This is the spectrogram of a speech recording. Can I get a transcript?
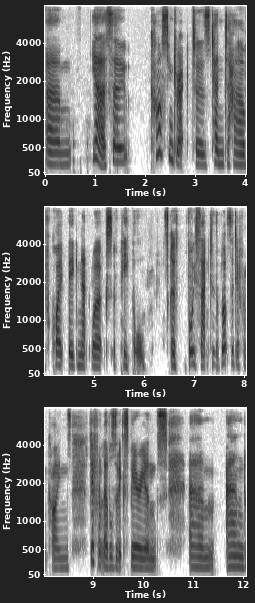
Um, yeah, so casting directors tend to have quite big networks of people of voice actors of lots of different kinds, different levels of experience. Um, and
